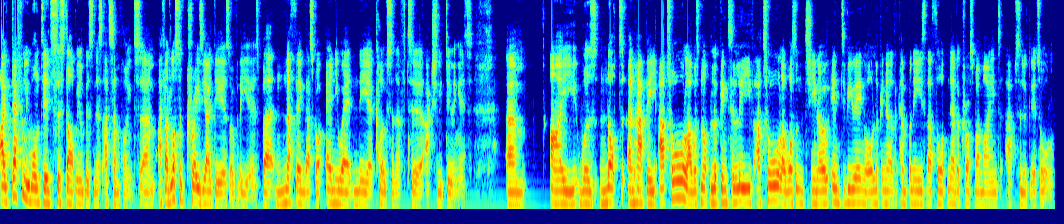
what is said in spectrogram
I definitely wanted to start my own business at some point. Um, I've had lots of crazy ideas over the years, but nothing that's got anywhere near close enough to actually doing it. Um, I was not unhappy at all. I was not looking to leave at all. I wasn't, you know, interviewing or looking at other companies. That thought never crossed my mind absolutely at all.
